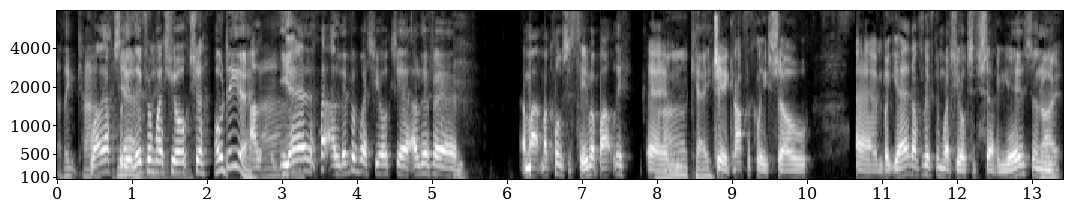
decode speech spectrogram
I think. Well, I actually Yeah. live in West Yorkshire. Oh, do you? I, yeah, I live in West Yorkshire. I live. Um, I'm my closest team are Batley. Um, Ah, okay. Geographically, so. Um, but yeah, I've lived in West Yorkshire for seven years, and right.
